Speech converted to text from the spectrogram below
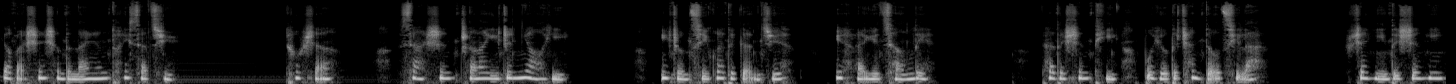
要把身上的男人推下去，突然，下身传来一阵尿意，一种奇怪的感觉。越来越强烈，他的身体不由得颤抖起来，呻吟的声音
